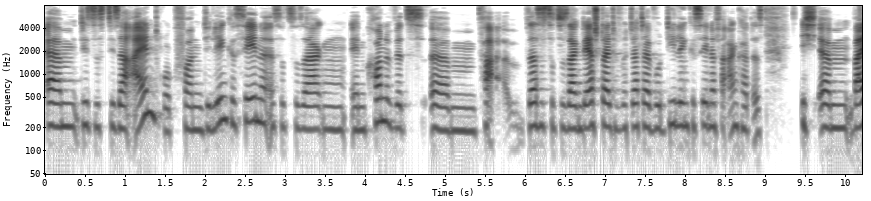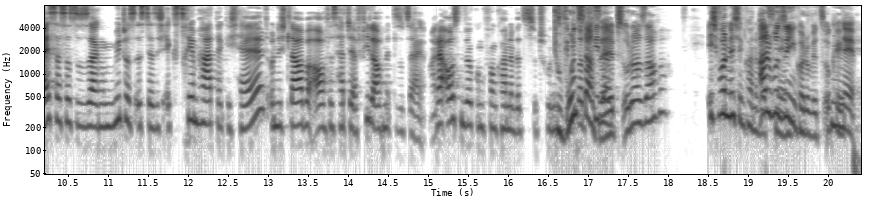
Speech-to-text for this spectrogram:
ähm, dieses, dieser Eindruck von die linke Szene ist sozusagen in Konnewitz, ähm, das ist sozusagen der Stadtteil, wo die linke Szene verankert ist. Ich ähm, weiß, dass das sozusagen ein Mythos ist, der sich extrem hartnäckig hält. Und ich glaube auch, das hat ja viel auch mit sozusagen der Außenwirkung von Konnewitz zu tun. Du wohnst da selbst, oder Sarah? Ich wohne nicht in Konnewitz. Ah, du wohnst nee. nicht in Konnewitz, okay. Nee,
